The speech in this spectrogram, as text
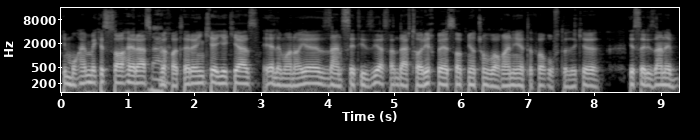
این مهمه که ساهر است بله. به خاطر اینکه یکی از المانهای زن ستیزی اصلا در تاریخ به حساب میاد چون واقعا این اتفاق افتاده که یه سری زن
